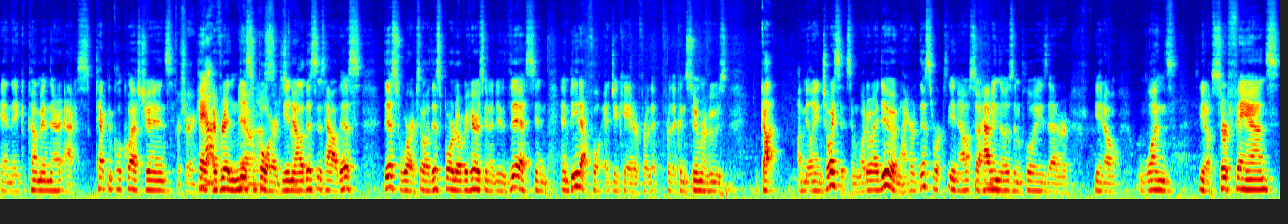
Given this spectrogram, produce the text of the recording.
and they could come in there, ask technical questions. For sure. Hey, Yeah. I've written this that's board. You know, this is how this this works. Oh, this board over here is going to do this, and and be that full educator for the for the consumer who's got a million choices. And what do I do? And I heard this works. You know, so mm-hmm. having those employees that are, you know, ones, you know, surf fans.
